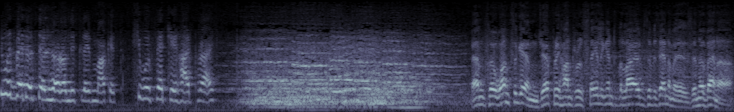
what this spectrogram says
You had better sell her on the slave market. She will fetch a high price. And so once again, Jeffrey Hunter is sailing into the lives of his enemies in Havana.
